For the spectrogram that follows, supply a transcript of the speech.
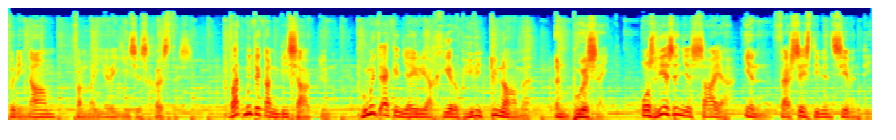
vir die naam van my Here Jesus Christus. Wat moet ek aan die saak doen? Hoe moet ek en jy reageer op hierdie toename in boosheid? Ons lees in Jesaja 1 vers 16 en 17.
